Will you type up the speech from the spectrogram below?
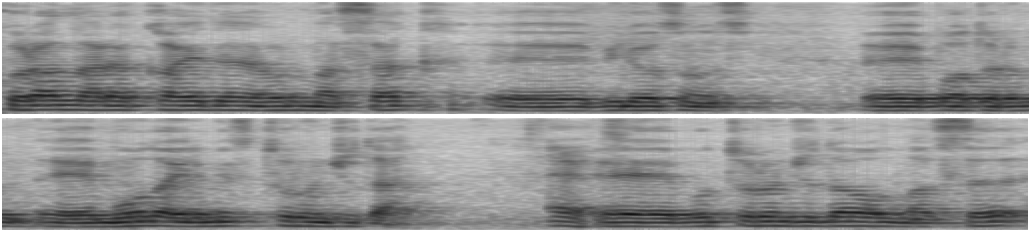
kurallara, kaidelere uymazsak e, biliyorsunuz e, Bodrum, e, Muğla ilimiz turuncuda. Evet. E, bu turuncuda olması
